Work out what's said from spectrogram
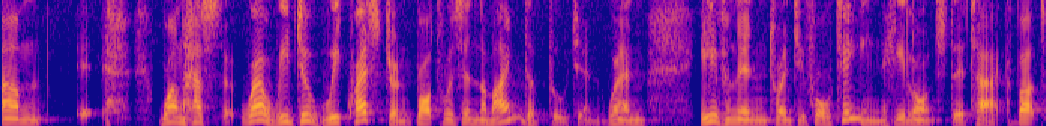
Um, one has to, well, we do. We question what was in the mind of Putin when, even in 2014, he launched the attack. But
